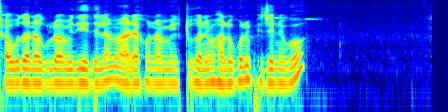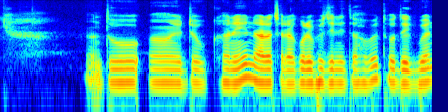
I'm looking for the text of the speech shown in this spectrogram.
সাবুদানাগুলো আমি দিয়ে দিলাম আর এখন আমি একটুখানি ভালো করে ভেজে নেব। তো একটুখানি নাড়াচাড়া করে ভেজে নিতে হবে। তো দেখবেন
